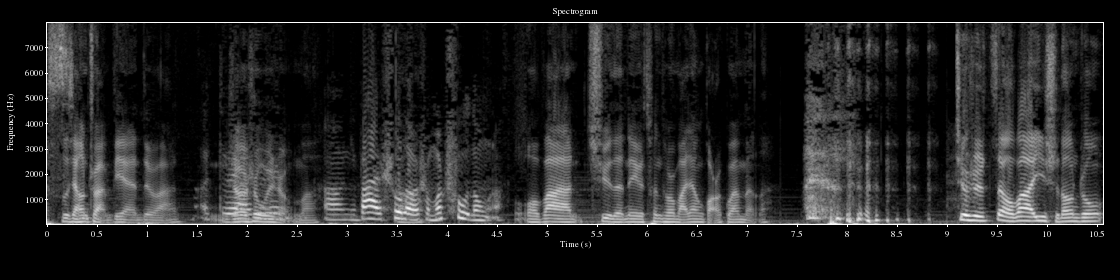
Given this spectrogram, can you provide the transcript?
思想转变，对吧？你知道是为什么吗？啊，你爸受到什么触动了？我爸去的那个村头麻将馆关门了，就是在我爸意识当中，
